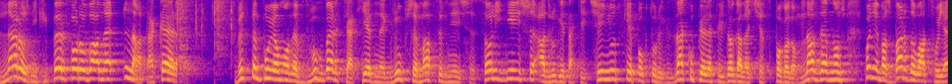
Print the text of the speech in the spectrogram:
Narożniki perforowane na takera. Występują one w dwóch wersjach. Jedne grubsze, masywniejsze, solidniejsze, a drugie takie cieniutkie, po których zakupie lepiej dogadać się z pogodą na zewnątrz, ponieważ bardzo łatwo je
